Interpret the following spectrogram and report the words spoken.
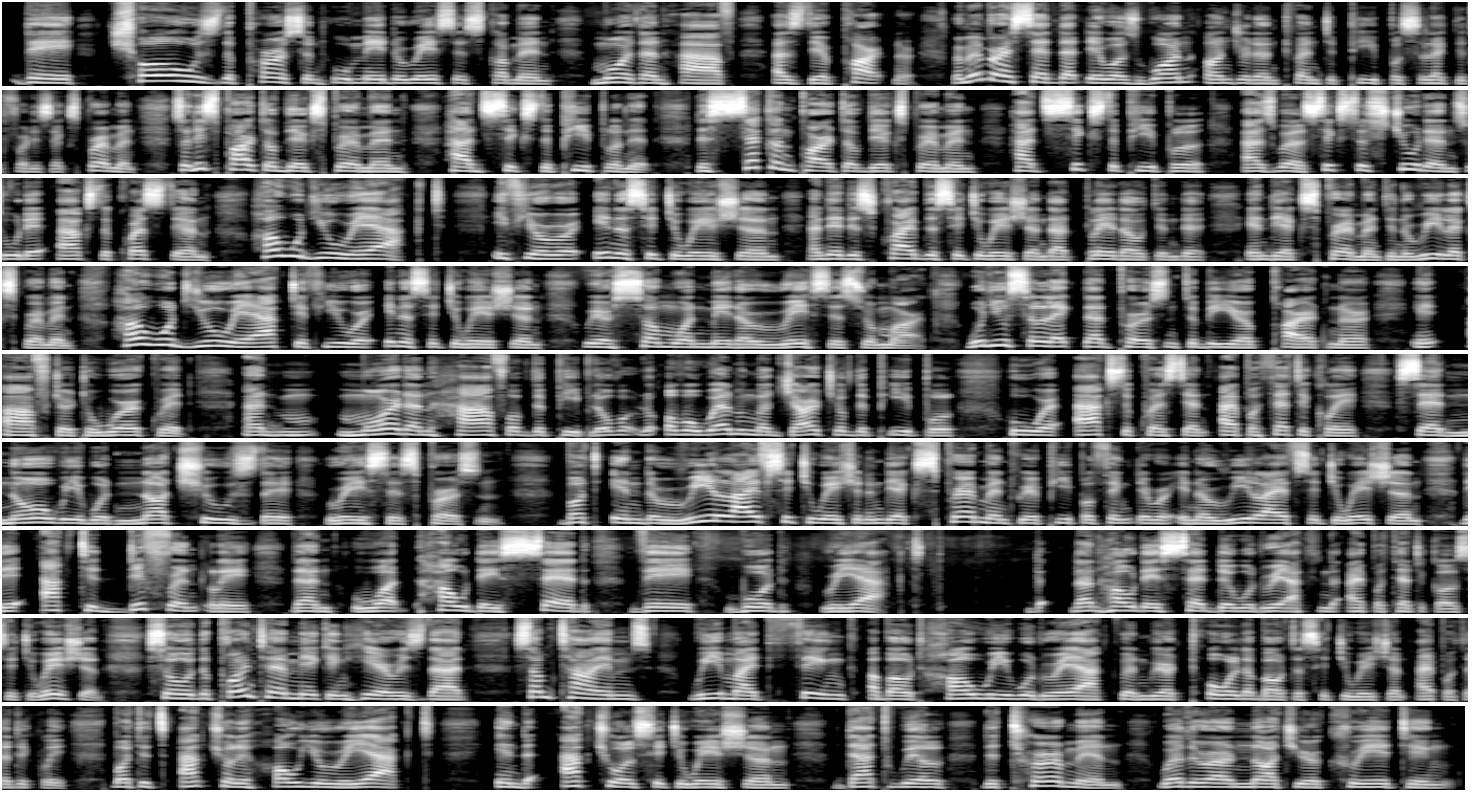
they chose the person who made the racist comment more than half as their partner. Remember I said that there was 120 people selected for this experiment. So this part of the experiment had 60 people in it. The second part of the experiment had 60 people as well, 60 students who they asked the question, how would you react if you were in a situation and they described the situation that played out in the in the experiment in the real experiment how would you react if you were in a situation where someone made a racist remark? Would you select that person to be your partner in, after to work with. And more than half of the people, over, overwhelming majority of the people who were asked the question hypothetically said, no, we would not choose the racist person. But in the real life situation, in the experiment where people think they were in a real life situation, they acted differently than what, how they said they would react than how they said they would react in the hypothetical situation. So the point I'm making here is that sometimes we might think about how we would react when we are told about a situation hypothetically, but it's actually how you react in the actual situation that will determine whether or not you're creating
